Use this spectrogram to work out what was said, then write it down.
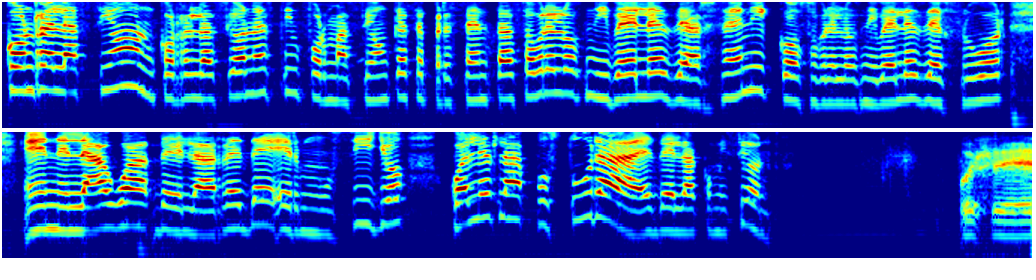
Con relación, con relación a esta información que se presenta sobre los niveles de arsénico, sobre los niveles de flúor en el agua de la red de Hermosillo, ¿cuál es la postura de la comisión? Pues eh,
